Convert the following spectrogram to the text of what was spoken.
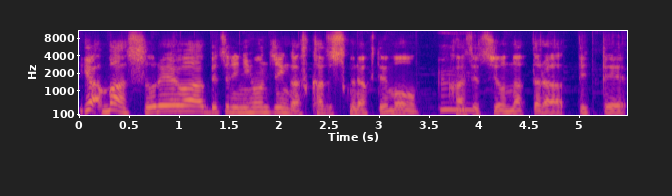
いやまあそれは別に日本人が数少なくても関節症になったらって言って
